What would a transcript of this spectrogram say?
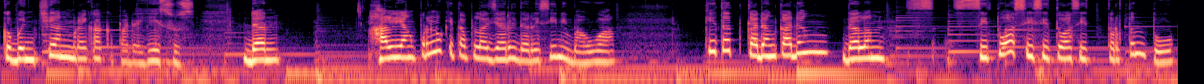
kebencian mereka kepada Yesus. Dan hal yang perlu kita pelajari dari sini bahwa kita kadang-kadang dalam situasi-situasi tertentu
